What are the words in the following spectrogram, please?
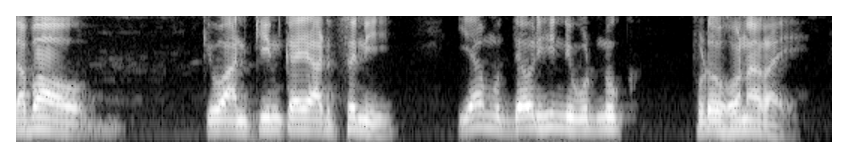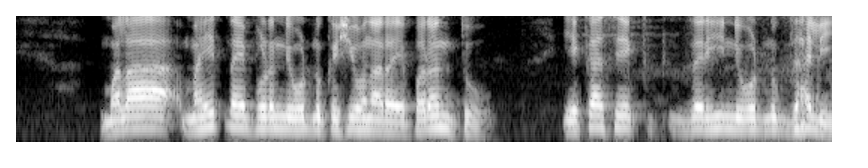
दबाव किंवा आणखीन काही अडचणी या मुद्द्यावर ही निवडणूक पुढं होणार आहे. मला माहीत नाही पुढं निवडणूक कशी होणार आहे परंतु एकाच एक जर ही निवडणूक झाली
